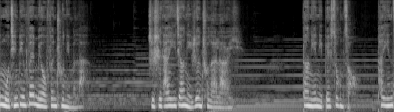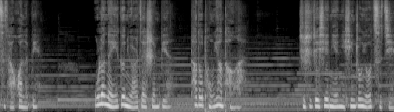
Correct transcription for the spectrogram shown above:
母亲并非没有分出你们来。”只是她已将你认出来了而已。当年你被送走，她因此才患了病。无论哪一个女儿在身边，她都同样疼爱。只是这些年你心中有此结，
